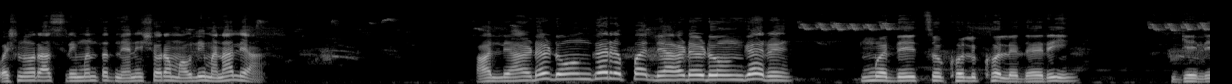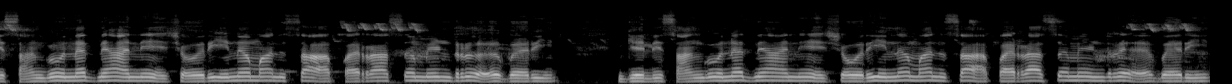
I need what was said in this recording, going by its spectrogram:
वैष्णवराज श्रीमंत ज्ञानेश्वर माऊली म्हणाल्या आल्याड डोंगर पल्याड डोंगर मध्येच खोल खोल दरी. गेली सांगून ज्ञानेश्वरीन माणसा परास मेंढर बरी. गेली सांगून ज्ञानेश्वरीन माणसा परास मेंढर बरी.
